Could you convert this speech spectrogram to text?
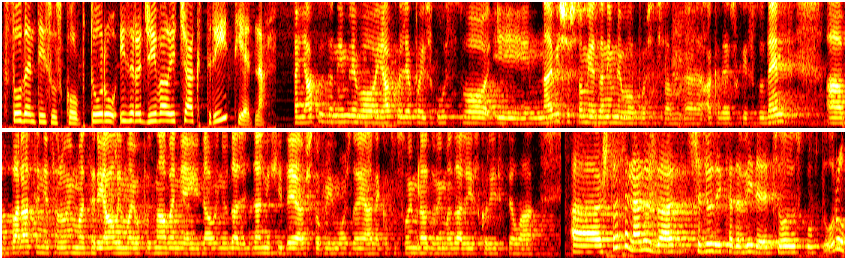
Studenti su skulpturu izrađivali čak tri tjedna. Jako zanimljivo, jako lijepo iskustvo i najviše što mi je zanimljivo, pošto sam e, akademski student, a baratanje sa novim materijalima i upoznavanje i davanje dalje, daljnjih ideja što bi možda ja nekad u svojim radovima dalje iskoristila. A, što se nadaš da će ljudi kada vide tvoju skulpturu,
